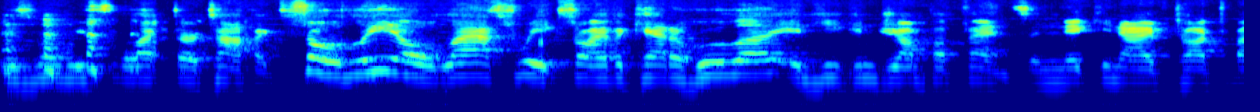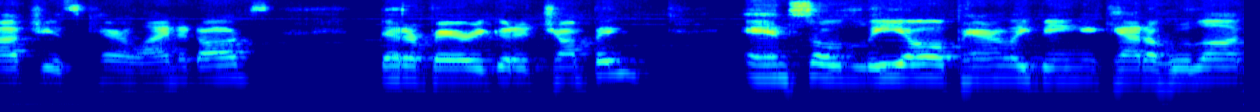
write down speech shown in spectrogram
is when we select our topics. So Leo last week, so I have a Catahoula and he can jump a fence. And Nikki and I have talked about you as Carolina dogs that are very good at jumping. And so Leo, apparently being a Catahoula,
